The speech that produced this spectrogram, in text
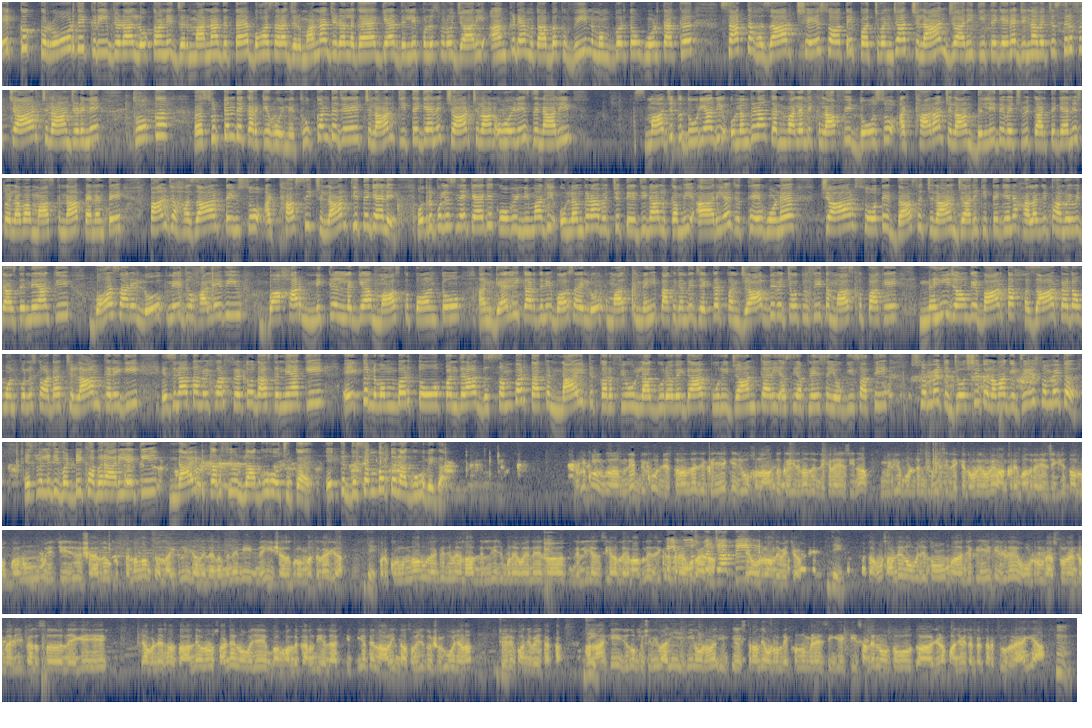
1 ਕਰੋੜ ਦੇ ਕਰੀਬ ਜਿਹੜਾ ਲੋਕਾਂ ਨੇ ਜੁਰਮਾਨਾ ਦਿੱਤਾ ਹੈ। ਬਹੁਤ ਸਾਰਾ ਜੁਰਮਾਨਾ ਜਿਹੜਾ ਲਗਾਇਆ ਗਿਆ। ਦਿੱਲੀ ਪੁਲਿਸ ਵੱਲੋਂ ਜਾਰੀ ਅੰਕੜਿਆਂ ਮੁਤਾਬਕ 20 ਨਵੰਬਰ ਤੋਂ ਹੁਣ ਤੱਕ 7600 ਤੇ 55 ਚਲਾਨ ਜਾਰੀ ਕੀਤੇ ਗਏ ਨੇ, ਜਿਨ੍ਹਾਂ ਵਿੱਚ ਸਿਰਫ 4 ਚਲਾਨ ਜਿਹੜੇ ਨੇ ਥੁੱਕ ਸੁੱਟਣ ਦੇ ਕਰਕੇ ਹੋਏ ਨੇ। ਥੁੱਕਣ ਦੇ ਜਿਹੜੇ ਚਲਾਨ ਕੀਤੇ ਗਏ ਨੇ 4 ਚਲਾਨ ਹੋਏ ਨੇ। ਇਸ ਦੇ ਨਾਲ ਹੀ ਸਮਾਜਿਕ ਦੂਰੀਆਂ ਦੀ ਉਲੰਘਣਾ ਕਰਨ ਵਾਲਿਆਂ ਦੇ ਖਿਲਾਫ ਵੀ 218 ਚਲਾਨ ਦਿੱਲੀ ਦੇ ਵਿੱਚ ਵੀ ਕਰਤੇ ਗਏ ਨੇ। ਇਸ ਤੋਂ ਇਲਾਵਾ ਮਾਸਕ ਨਾ ਪਹਿਨਣ ਤੇ 5388 ਚਲਾਨ ਕੀਤੇ ਗਏ ਨੇ। ਉਧਰ ਪੁਲਿਸ ਨੇ ਕਿਹਾ ਕਿ ਕੋਵਿਡ ਨਿਯਮਾਂ ਦੀ ਉਲੰਘਣਾ ਵਿੱਚ ਤੇਜ਼ੀ ਨਾਲ ਕਮੀ ਆ ਰਹੀ ਹੈ, ਜਿੱਥੇ ਹੁਣ 400 ਤੇ 10 ਚਲਾਨ ਜਾਰੀ ਕੀਤੇ ਗਏ ਨੇ। ਹਾਲਾਂਕਿ ਤੁਹਾਨੂੰ ਇਹ ਵੀ ਦੱਸ ਦਿੰਨੇ ਆ ਕਿ ਬਹੁਤ ਸਾਰੇ ਲੋਕ ਨੇ ਜੋ ਹਾਲੇ ਵੀ ਬਾਹਰ ਨਿਕਲਣ ਲੱਗਿਆ। ਮਾਸਕ ਪਾਉਣ ਤੋਂ ਅਣਗਹਿਲੀ ਕਰਦੇ ਨੇ। ਬਹੁਤ ਸਾਰੇ ਲੋਕ ਮਾਸਕ ਨਹੀਂ ਪਾ ਕੇ ਜਾਂਦੇ। ਜੇਕਰ ਪੰਜਾਬ ਦੇ ਵਿੱਚ ਹੋ ਤੁਸੀਂ ਤਾਂ ਮਾਸਕ ਪਾ ਕੇ ਨਹੀਂ ਜਾਓਗੇ ਬਾਹਰ, ਤਾਂ 1000 ਰੁਪਏ ਦਾ ਹੁਣ ਪੁਲਿਸ ਤੁਹਾਡਾ ਚਲਾਨ ਕਰੇਗੀ। ਇਸ ਨਾਲ ਤੁਹਾਨੂੰ ਇੱਕ ਵਾਰ ਫਿਰ ਤੋਂ ਦੱਸ ਦਿੰਨੇ ਆ ਕਿ 1 ਨਵੰਬਰ ਤੋਂ 15 ਦਸੰਬਰ ਤੱਕ ਨਾਈਟ ਕਰਫਿਊ ਲਾਗੂ ਰਹੇਗਾ। ਪੂਰੀ ਜਾਣਕਾਰੀ ਅਸੀਂ ਆਪਣੇ ਸਹਿਯੋਗੀ ਸਾਥੀ ਸੁਮਿਤ ਜੋਸ਼ੀ ਤੋਂ ਲਵਾਂਗੇ ਜੀ। ਸੁਮਿਤ, ਇਸ ਵੇਲੇ ਦੀ ਵੱਡੀ ਖਬਰ ਆ ਰਹੀ ਹੈ ਕਿ ਨਾਈਟ ਕਰਫਿਊ ਲਾਗੂ ਹੋ ਚੁੱਕਾ ਹੈ। 1 ਦਸੰਬਰ ਤੋਂ ਲਾਗੂ ਹੋਵੇਗਾ। ਬਿਲਕੁਲ ਅਮਦੀਪ ਦੇਖੋ ਜਿਸ ਤਰ੍ਹਾਂ ਦਾ ਜੇ ਕਹੀਏ ਕਿ ਜੋ ਹਾਲਾਤ ਕਈ ਦਿਨਾਂ ਤੋਂ ਦਿਖ ਰਹੇ ਸੀ ਨਾ ਮੀਡੀਆ ਬੁਲਟਨ 'ਚ ਵੀ ਅਸੀਂ ਦੇਖੇ ਥੋੜੇ ਥੋੜੇ ਆંકੜੇ ਵੱਧ ਰਹੇ ਸੀਗੇ ਤਾਂ ਲੋਕਾਂ ਨੂੰ ਇਹ ਚੀਜ਼ ਸ਼ਾਇਦ ਪਹਿਲਾਂ ਨਾ ਲਾਈਟਲੀ ਜ਼ਿਆਦਾ ਲੈ ਲੈਂਦੇ ਨੇ ਵੀ ਨਹੀਂ ਸ਼ਾਇਦ ਕਰੋਨਾ ਚਲਾ ਗਿਆ। ਪਰ ਕਰੋਨਾ ਨੂੰ ਲੈ ਕੇ ਜਿਵੇਂ ਹਾਲਾਤ ਦਿੱਲੀ 'ਚ ਬਣੇ ਹੋਏ ਨੇ ਤਾਂ ਦਿੱਲੀ ਐਨਸੀਆਰ ਦੇ ਹਾਲਾਤ ਨੇ ਜ਼ਿਕਰ ਕਰਿਆ ਬਕਾਇਦਾ ਇਹ ਆਰਡਰਾਂ ਦੇ ਵਿੱਚ। ਜੀ। ਤਾਂ ਹੁਣ 9:30 ਵਜੇ ਤੋਂ ਜੇ ਕਹੀਏ ਕਿ ਜਿਹੜੇ ਹੋਟਲ ਰੈਸਟੋਰੈਂਟ ਮੈਰਿਜ ਪੈਲਸ ਨੇਗੇ ਇਹ ਜਾਂ ਵੱਡੇ ਸੰਸਥਾਨ ਨੇ ਉਹਨਾਂ ਨੂੰ 9:30 ਵਜੇ ਬੰਦ ਕਰਨ ਦੀ ਹਦਾਇਤ ਕੀਤੀ ਹੈ ਤੇ ਨਾਲ ਹੀ 10 ਵਜੇ ਤੋਂ ਸ਼ੁਰੂ ਹੋ ਜਾਣਾ ਸਵੇਰੇ 5 ਵਜੇ ਤੱਕ। ਹਾਲਾਂਕਿ ਜਦੋਂ ਪਿਛਲੀ ਵਾਰੀ ਇਹੀ ਆਰਡਰ ਇਸ ਤਰ੍ਹਾਂ ਦੇ ਆਰਡਰ ਦੇਖਣ ਨੂੰ ਮਿਲੇ ਸੀਗੇ ਕਿ 9:30 ਤੋਂ ਜਿਹੜਾ 5 ਵਜੇ ਤੱਕ ਕਰਫਿਊ ਰਹਿ ਗਿਆ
